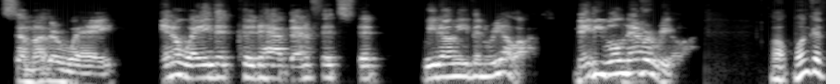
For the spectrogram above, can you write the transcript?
some other way in a way that could have benefits that we don't even realize. Maybe we'll never realize. Well, one good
